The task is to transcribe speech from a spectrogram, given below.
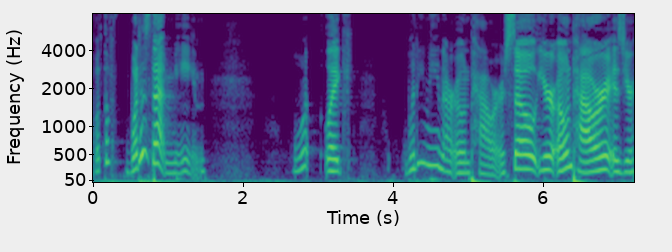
what the, what does that mean? What, like, what do you mean our own power? So your own power is your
